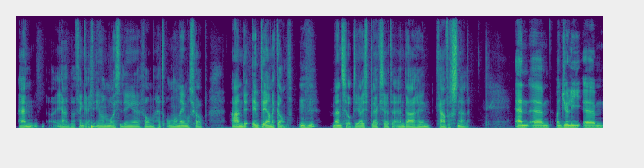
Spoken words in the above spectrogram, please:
En eh, ja, dat vind ik echt een van de mooiste dingen van het ondernemerschap aan de interne kant. Mhm. Mensen op de juiste plek zetten en daarin gaan versnellen. En, ehm, want jullie, ehm,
